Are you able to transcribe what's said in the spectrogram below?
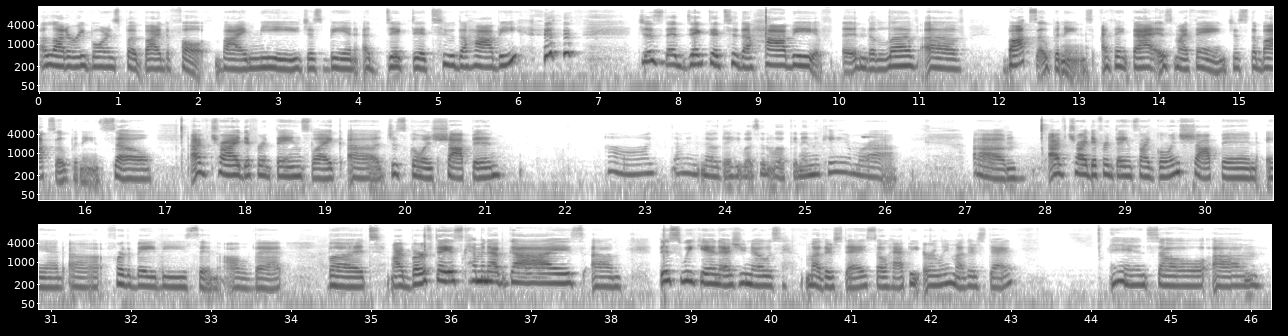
a lot of reborns, but by default, by me just being addicted to the hobby. just addicted to the hobby and the love of box openings. I think that is my thing, just the box openings. So I've tried different things like uh, just going shopping Oh, I, didn't know that he wasn't looking in the camera. Um, I've tried different things like going shopping and uh, for the babies and all of that. But my birthday is coming up, guys. Um, this weekend, as you know, is Mother's Day. So happy early Mother's Day. And so um,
